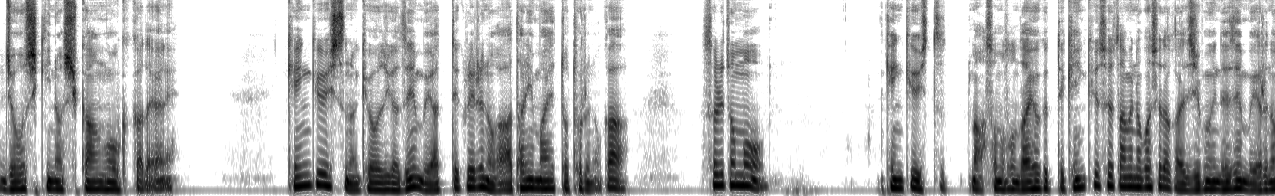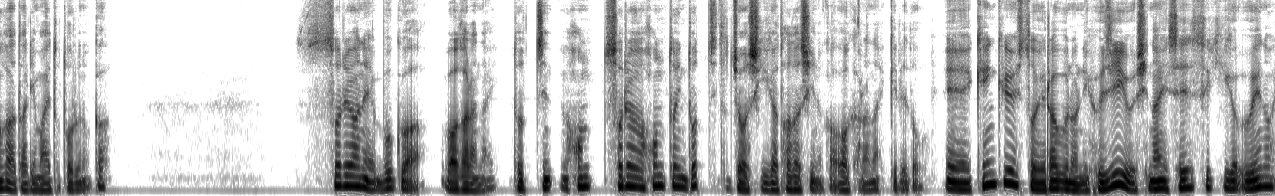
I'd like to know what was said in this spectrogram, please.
常識の主観を置くかだよね。研究室の教授が全部やってくれるのが当たり前と取るのか、それとも、研究室、まあそもそも大学って研究するための場所だから自分で全部やるのが当たり前と取るのか？それはね、僕はわからない。どっち、ほん、それは本当にどっちと常識が正しいのかわからないけれど、えー、研究室を選ぶのに不自由しない成績が上の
